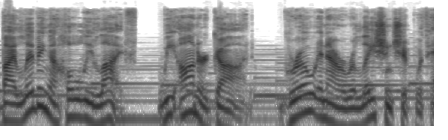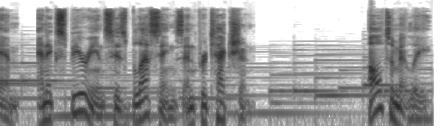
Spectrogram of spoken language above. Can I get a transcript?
By living a holy life, we honor God, grow in our relationship with Him, and experience His blessings and protection. Ultimately,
